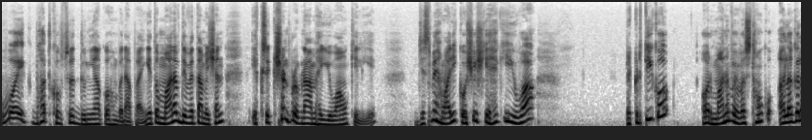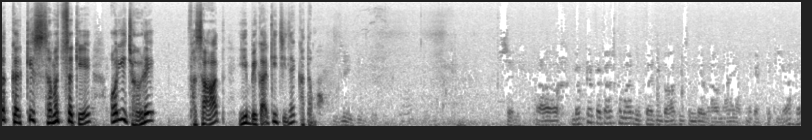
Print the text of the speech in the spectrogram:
वो एक बहुत खूबसूरत दुनिया को हम बना पाएँगे। तो मानव दिव्यता मिशन एक शिक्षण प्रोग्राम है युवाओं के लिए जिसमें हमारी कोशिश ये है कि युवा प्रकृति को और मानव व्यवस्थाओं को अलग अलग करके समझ सके और ये झगड़े फसाद ये बेकार की चीज़ें खत्म हो। चलिए डॉक्टर प्रकाश कुमार गुप्ता जी बहुत ही सुंदर भावनाएँ आपने व्यक्त किया है।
